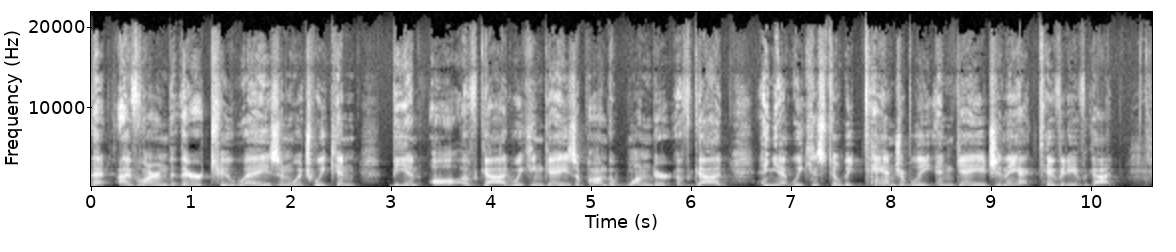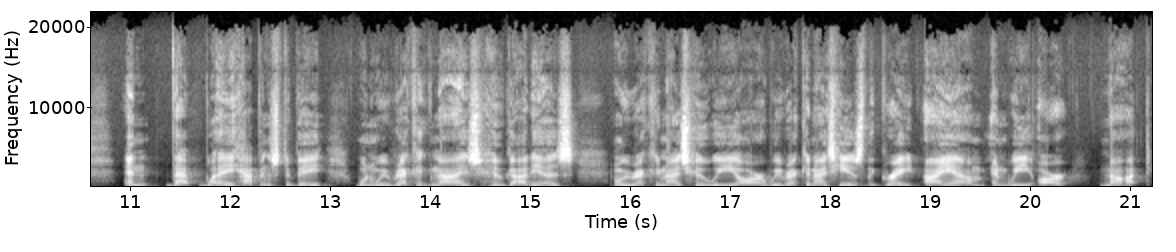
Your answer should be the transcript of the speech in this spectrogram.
that I've learned that there are two ways in which we can be in awe of God. We can gaze upon the wonder of God, and yet we can still be tangibly engaged in the activity of God. And that way happens to be when we recognize who God is and we recognize who we are. We recognize He is the great I am, and we are not.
